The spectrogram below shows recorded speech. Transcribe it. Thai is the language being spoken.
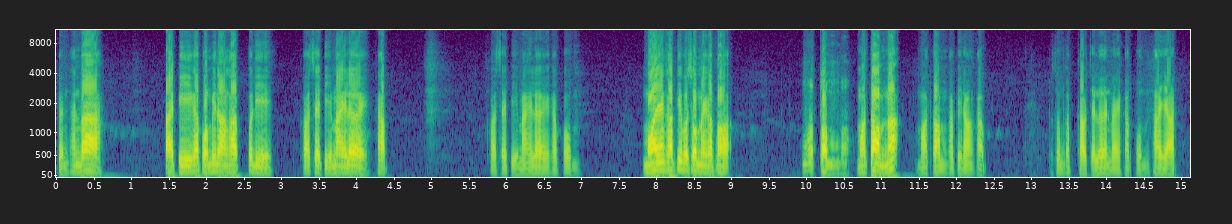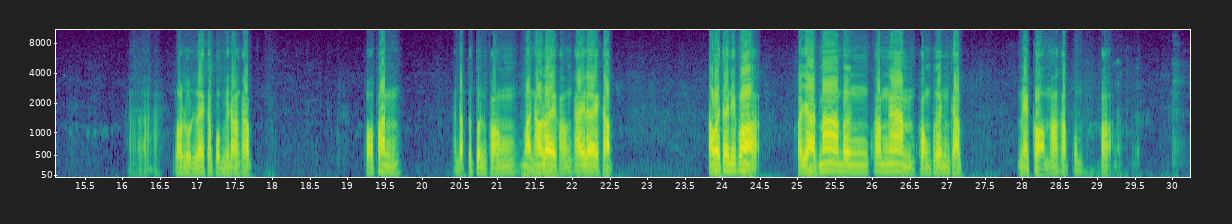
เดือนธันวาปลายปีครับผมพี่น้องครับพอดีก็ใส่ปีใหม่เลยครับ ก็ใส่ปีใหม่เลยครับ ผมหมอยังครับที่ผสมไหมครับพ่อหมอต้อมบ่หมอต้อมเนาะหมอต้อมครับพี่น้องครับ ผสมกับเก่าเจริญไปครับ ผมทายาทอ่า รอลุ่นเลยครับผมพี่น้องครับ พอพันธุ์อันดับต้นๆของบ้านเฮาเลยของไทยเลยครับ เอาไว้เท่านี้พ่อขออนุญาตมาเบิ่งความงามของเพิ่นครับ แม่กอมเฮาครับผมพ่อ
